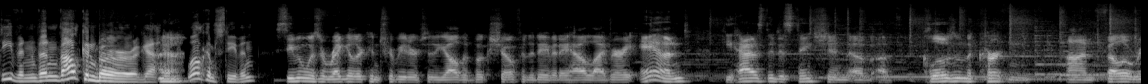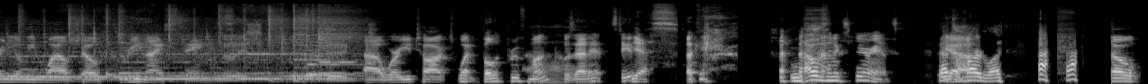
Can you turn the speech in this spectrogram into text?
Stephen VanValkenburg. Welcome, Stephen. Stephen was a regular contributor to the All the Book Show for the David A. Howe Library, and he has the distinction of, of closing the curtain on fellow Radio Meanwhile show Three Nice Things, uh, where you talked what Bulletproof Monk was that it, Steve? Yes, Okay. that was an experience. That's a hard one. So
